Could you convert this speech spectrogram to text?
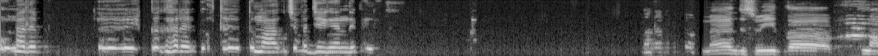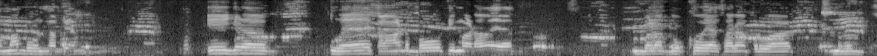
ਉਹਨਾਂ ਦੇ ਅਹ, ਇੱਕ ਘਰ ਉੱਥੇ ਦਿਮਾਗ 'ਚ ਵੱਜੀ ਪਏ ਨੇ। ਮੈਂ ਜਸਵੀਰ ਦਾ ਮਾਮਾ ਬੋਲਦਾ ਪਿਆ। ਇਹ ਜਿਹੜਾ ਹੋਇਆ ਕਾਂਡ ਬਹੁਤ ਹੀ ਮਾੜਾ ਹੋਇਆ। ਬੜਾ ਦੁੱਖ ਹੋਇਆ ਸਾਰਾ ਪਰਿਵਾਰ ਮਤਲਬ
